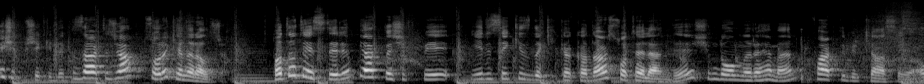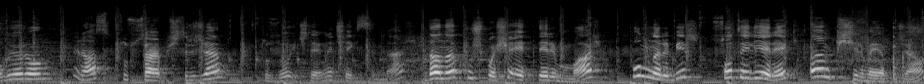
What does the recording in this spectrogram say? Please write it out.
eşit bir şekilde kızartacağım. Sonra kenara alacağım. Patateslerim yaklaşık bir 7-8 dakika kadar sotelendi. Şimdi onları hemen farklı bir kaseye alıyorum. Biraz tuz serpiştireceğim. Tuzu içlerine çeksinler. Dana kuşbaşı etlerim var. Bunları bir soteleyerek ön pişirme yapacağım.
